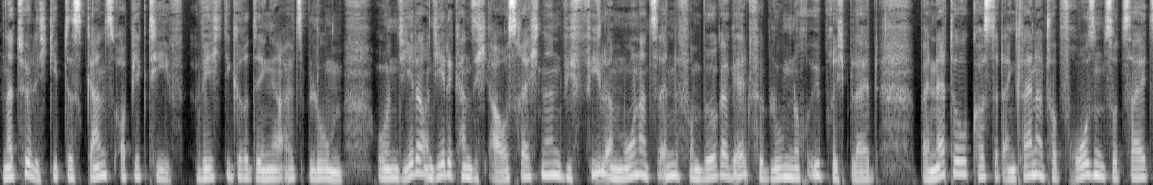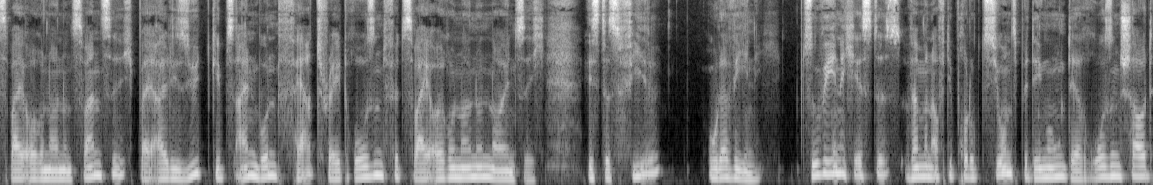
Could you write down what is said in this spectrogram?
Natürlich gibt es ganz objektiv wichtigere Dinge als Blumen. Und jeder und jede kann sich ausrechnen, wie viel am Monatsende vom Bürgergeld für Blumen noch übrig bleibt. Bei Netto kostet ein kleiner Topf Rosen zurzeit 2,29 Euro. Bei Aldi Süd gibt's einen Bund Fairtrade Rosen für 2,99 Euro. Ist das viel oder wenig? Zu wenig ist es, wenn man auf die Produktionsbedingungen der Rosen schaut,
